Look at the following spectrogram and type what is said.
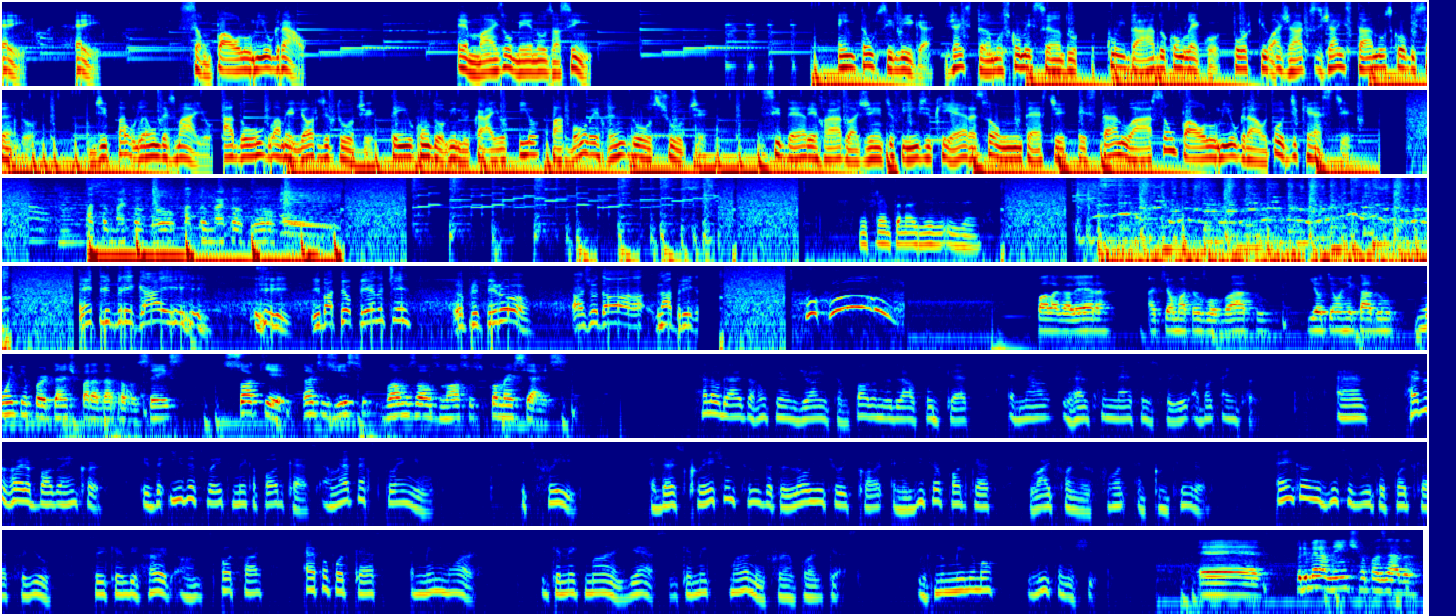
Ei, ei. São Paulo Mil Grau. É mais ou menos assim. Então se liga, já estamos começando. Cuidado com o Leco, porque o Ajax já está nos cobiçando. De Paulão Desmaio, a Dougla melhor de tudo, tem o condomínio Caio, e o Pabon errando os chute. Se der errado a gente finge que era só um teste, está no ar São Paulo Mil Grau Podcast. Pato marcou gol. enfrentando as divisões. Entre brigar e, e, e bater o pênalti, eu prefiro ajudar na briga. Fala galera, aqui é o Matheus Lovato e eu tenho um recado muito importante para dar para vocês. Só que, antes disso, vamos aos nossos comerciais. Hello guys, I hope you're enjoying São Paulo Mil Grau podcast and now we have some messages for you about Anchor. And have you heard about Anchor? It's the easiest way to make a podcast and let me explain you. It's free and there's creation tools that allow you to record and edit your podcast right from your phone and computer. Anchor will distribute your podcast for you so you can be heard on Spotify, Apple Podcasts, and many more. You can make money, yes, you can make money from a podcast with no minimal listenership. É, primeiramente, rapaziada,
